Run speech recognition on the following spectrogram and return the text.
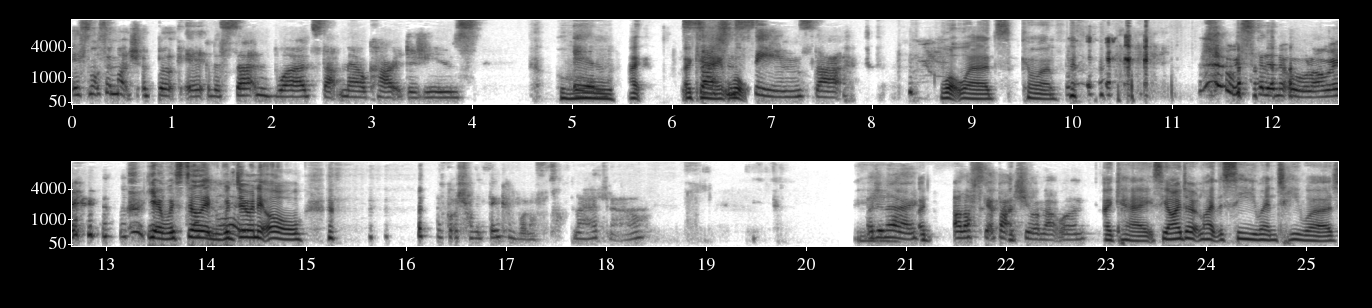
it's not so much a book, it there's certain words that male characters use in I, okay. certain What scenes that what words? Come on. we're still in it all, are we? yeah, we're still in. We're doing it all. I've got to try and think of one off the top of my head now. I don't know. I- I'll have to get back to you on that one. Okay. See, I don't like the C U N T word.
